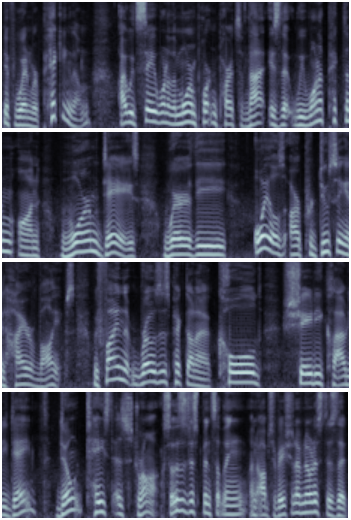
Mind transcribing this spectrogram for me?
If when we're picking them, I would say one of the more important parts of that is that we want to pick them on warm days where the oils are producing in higher volumes. We find that roses picked on a cold, shady, cloudy day don't taste as strong. So this has just been something, an observation I've noticed is that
